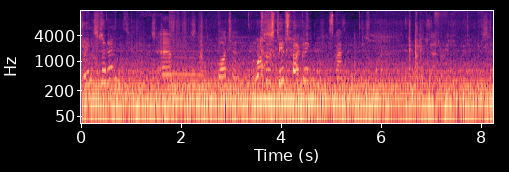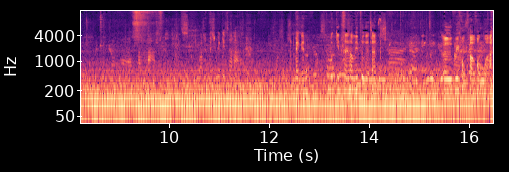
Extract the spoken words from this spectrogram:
กันเนาะ And for the drinks, madam? um water Water still sparkling? spark อ๋อสลัดว่าทำไมฉันไม่กินสลัดไม่กันมากินเทรามิสุกับฉัน เออ มีของเขาของหวาน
